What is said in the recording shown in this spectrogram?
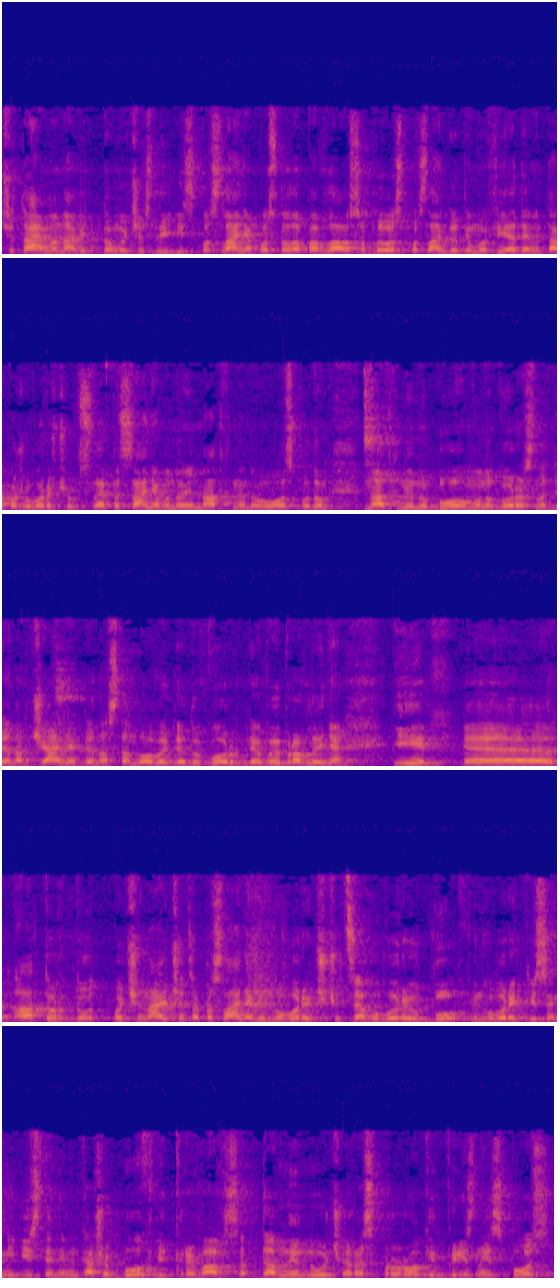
читаємо навіть в тому числі із послання апостола Павла, особливо з послань до Тимофія, де він також говорить, що все писання воно є наткнено Господом, наткнено Богом, воно корисно для навчання, для настанови, для докору, для виправлення. І е, автор тут, починаючи це послання, він говорить, що це говорив Бог. Він говорить ті самі істини. Він каже, Бог відкривався в давнину через пророків в різний спосіб.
